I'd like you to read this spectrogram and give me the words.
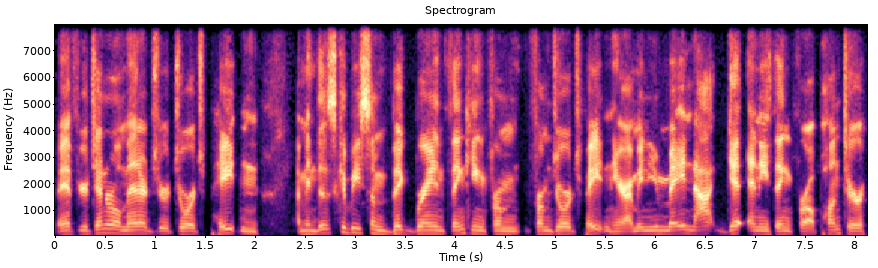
if your general manager, George Paton, I mean, this could be some big brain thinking from from George Paton here. I mean, you may not get anything for a punter,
